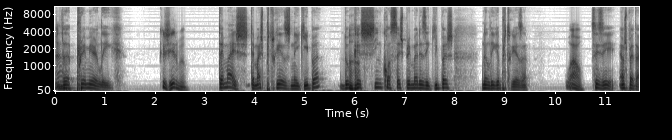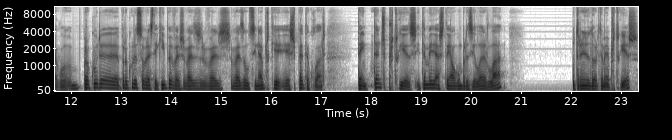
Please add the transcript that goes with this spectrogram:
Ah. da Premier League. Que giro, meu. tem mais, tem mais portugueses na equipa do que Aham. as cinco ou seis primeiras equipas na Liga Portuguesa. Uau. Sim, sim, é um espetáculo. Procura, procura sobre esta equipa, vais, vais, vais, vais alucinar porque é espetacular. Tem tantos portugueses e também acho que tem algum brasileiro lá. O treinador também é português.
